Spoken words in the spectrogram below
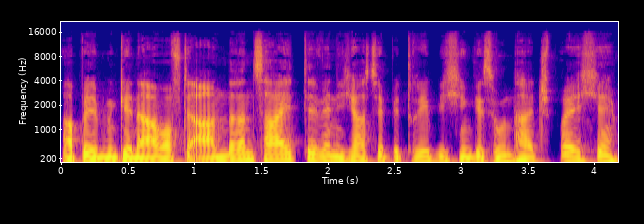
Aber eben genau auf der anderen Seite, wenn ich aus der betrieblichen Gesundheit spreche,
